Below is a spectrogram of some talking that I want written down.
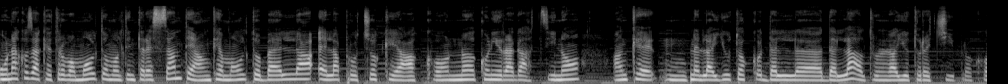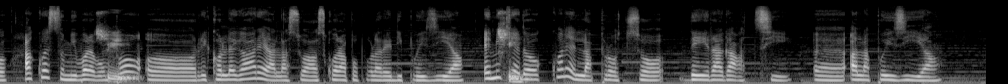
una cosa che trovo molto molto interessante e anche molto bella è l'approccio che ha con, con i ragazzi, no? anche mh, mm, nell'aiuto del, dell'altro, nell'aiuto reciproco. A questo mi volevo sì. un po' uh, ricollegare alla sua scuola popolare di poesia e mi sì. chiedo qual è l'approccio dei ragazzi uh, alla poesia.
